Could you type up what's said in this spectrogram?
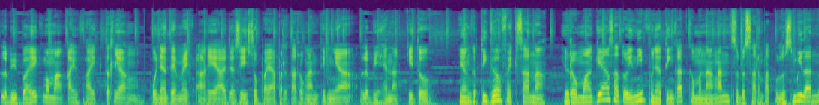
lebih baik memakai fighter yang punya damage area aja sih supaya pertarungan timnya lebih enak gitu. Yang ketiga Vexana. Hero mage yang satu ini punya tingkat kemenangan sebesar 49,04%.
